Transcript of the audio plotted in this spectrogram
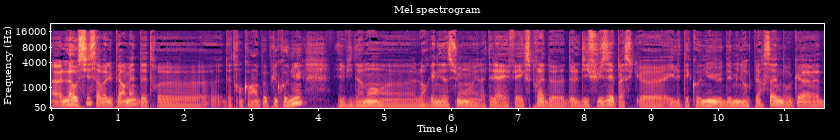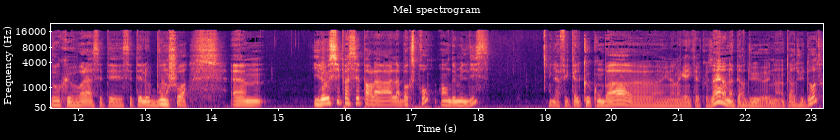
euh, là aussi, ça va lui permettre d'être euh, encore un peu plus connu. Évidemment, l'organisation et la télé avaient fait exprès de, le diffuser parce que il était connu des millions de personnes. Donc voilà, c'était le bon choix. il est aussi passé par la, la boxe pro en 2010. Il a fait quelques combats, euh, il en a gagné quelques-uns, il en a perdu, il en a perdu d'autres.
